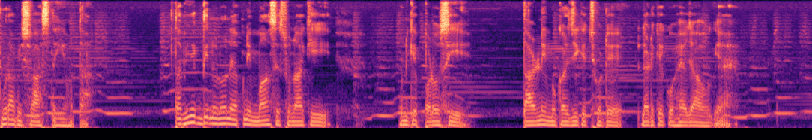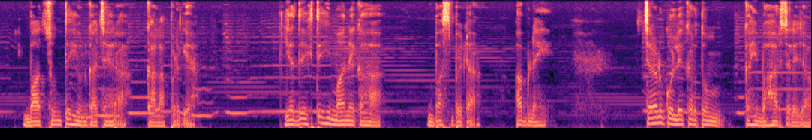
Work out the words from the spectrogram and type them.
पूरा विश्वास नहीं होता। तभी एक दिन उन्होंने अपनी माँ से सुना कि उनके पड़ोसी तारणी मुखर्जी के छोटे लड़के को हैजा हो गया है। बात सुनते ही उनका चेहरा काला पड़ गया। यह देखते ही माँ ने कहा, बस बेटा, अब नहीं। चरण को लेकर तुम कहीं बाहर चले जाओ।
